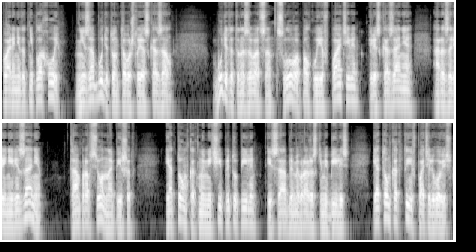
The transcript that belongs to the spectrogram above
парень этот неплохой, не забудет он того, что я сказал. Будет это называться «Слово полку Евпатьеве» или сказание о разорении Рязани, там про все он напишет. И о том, как мы мечи притупили и саблями вражескими бились, и о том, как ты, Евпатий Львович,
